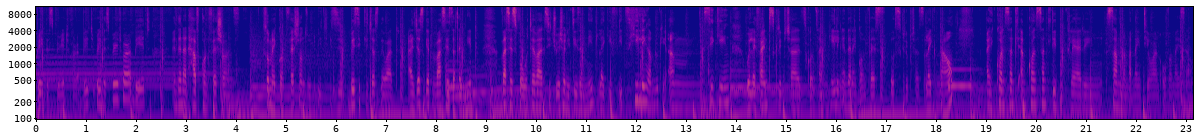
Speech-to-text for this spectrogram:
pray the spirit for a bit, pray the spirit for a bit, and then I'd have confessions. So my confessions would be it's basically just the word. I just get verses that I need, verses for whatever situation it is I need. Like if it's healing, I'm looking, I'm seeking. Will I find scriptures concerning healing, and then I confess those scriptures. Like now, I constantly, I'm constantly declaring Psalm number 91 over myself.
